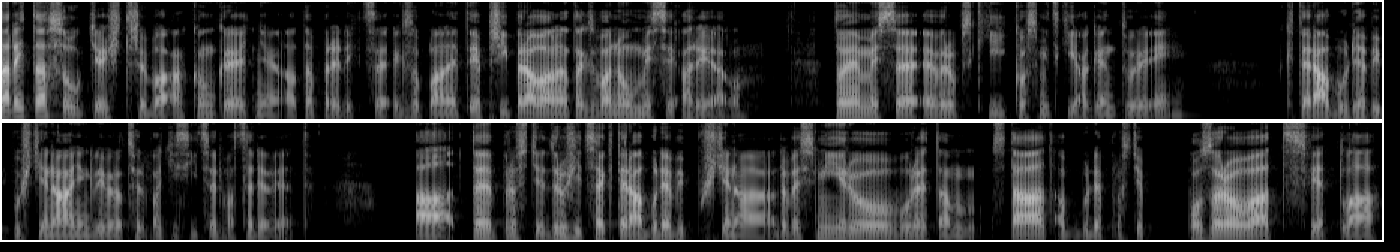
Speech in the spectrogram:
tady ta soutěž třeba konkrétně a ta predikce exoplanet je příprava na takzvanou misi Ariel. To je mise Evropské kosmické agentury, která bude vypuštěná někdy v roce 2029. A to je prostě družice, která bude vypuštěna do vesmíru, bude tam stát a bude prostě pozorovat světla,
